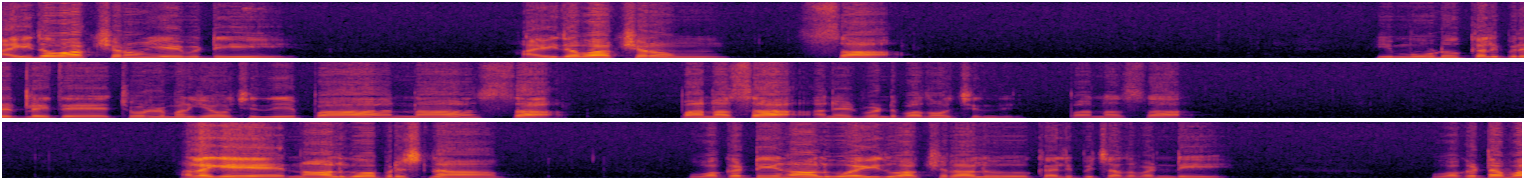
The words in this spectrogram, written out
ఐదవ అక్షరం ఏమిటి? ఐదవ అక్షరం సా. ఈ మూడు కలిపినట్లయితే చూడండి మనకి ఏమొచ్చింది ప నా స. పనస అనేటువంటి పదం వచ్చింది. పనస. అలాగే నాలుగవ ప్రశ్న ఒకటి నాలుగు ఐదు అక్షరాలు కలిపి చదవండి. ఒకటవ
